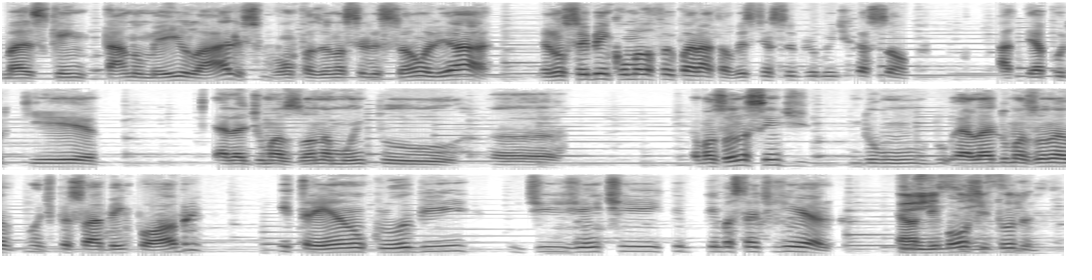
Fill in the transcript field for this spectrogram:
Mas quem está no meio lá, eles vão fazendo a seleção ali. Ah, eu não sei bem como ela foi parar, talvez tenha sido uma indicação. Até porque ela é de uma zona muito. Uh, é uma zona assim, de, de, ela é de uma zona onde o pessoal é bem pobre e treina num clube de gente que tem bastante dinheiro. ela tem bolsa sim, e tudo. Sim.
